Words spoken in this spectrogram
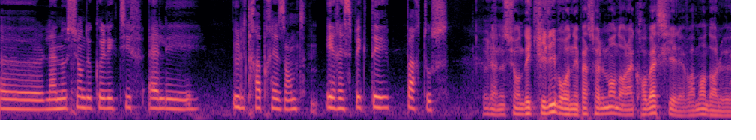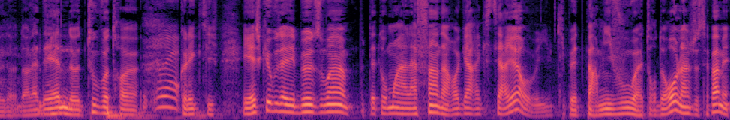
euh, la notion de collectif, elle est ultra présente et respectée par tous. Oui, la notion d'équilibre n'est pas seulement dans l'acrobatie, elle est vraiment dans le dans l'ADN de tout votre collectif. Et est-ce que vous avez besoin, peut-être au moins à la fin, d'un regard extérieur, qui peut être parmi vous à tour de rôle, hein, je sais pas, mais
